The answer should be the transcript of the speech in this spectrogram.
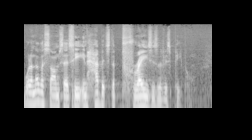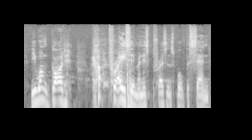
Well, another psalm says he inhabits the praises of his people. You want God? Praise him, and his presence will descend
